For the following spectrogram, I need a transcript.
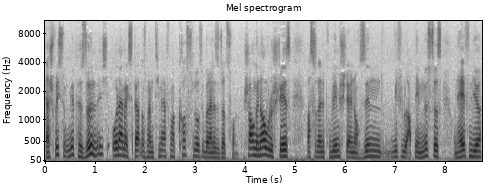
Da sprichst du mit mir persönlich oder einem Experten aus meinem Team einfach mal kostenlos über deine Situation. Wir schauen genau, wo du stehst, was so deine Problemstellen noch sind, wie viel du abnehmen müsstest und helfen dir,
